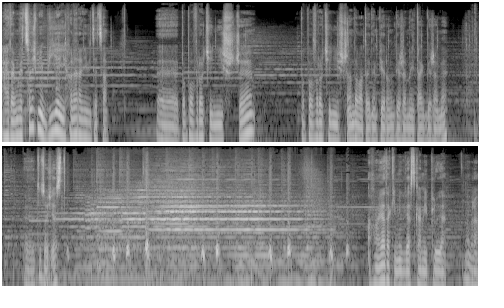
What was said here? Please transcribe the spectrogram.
A tak mówię, coś mnie bije i cholera nie widzę co. E, po powrocie niszczy. Po powrocie niszczy. No dobra, to jeden pierun bierzemy i tak bierzemy. E, tu coś jest. Aha, ja takimi gwiazdkami pluję. Dobra.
